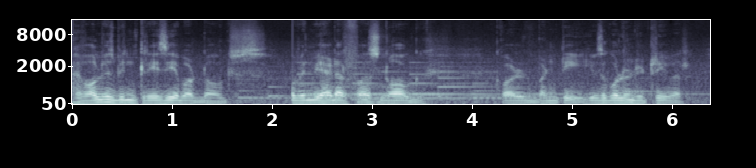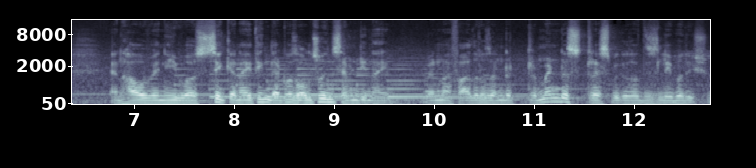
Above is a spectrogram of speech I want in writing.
have always been crazy about dogs. When we had our first dog called Bunty, he was a golden retriever. And how when he was sick, and I think that was also in 79, when my father was under tremendous stress because of this labor issue.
